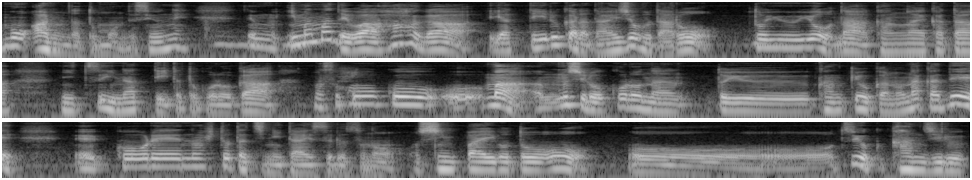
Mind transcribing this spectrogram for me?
もあるんだと思うんですよね。でも今までは母がやっているから大丈夫だろうというような考え方についなっていたところが、まあ、そこをこう、まあむしろコロナという環境下の中で、え高齢の人たちに対するその心配事をお強く感じる、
